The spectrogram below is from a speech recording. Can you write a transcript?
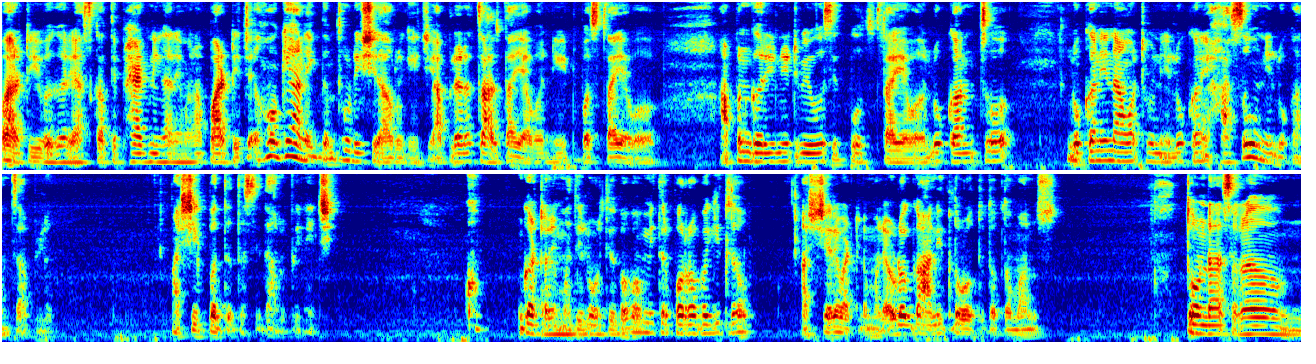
पार्टी वगैरे आजकाल ते फॅड निघाले मला पार्टीच्या हो घ्या ना एकदम थोडीशी दारू घ्यायची. आपल्याला चालता यावं नीट बसता यावं. आपण घरी नीट व्यवस्थित पोचता यावं. लोकांचं लोकांनी नावं ठेवणे लोकांनी हसवू नये लोकांचं आपलं. अशी एक पद्धत असते दारू पिण्याची. खूप गटारीमध्ये लोळते. बाबा मी तर परवा बघितलं. आश्चर्य वाटलं मला. एवढं गाणीत लोळत होता तो माणूस. तोंडाला सगळं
